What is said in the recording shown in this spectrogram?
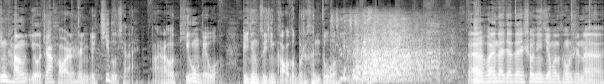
经常有这样好玩的事你就记录下来啊，然后提供给我。毕竟最近稿子不是很多。呃，欢迎大家在收听节目的同时呢，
